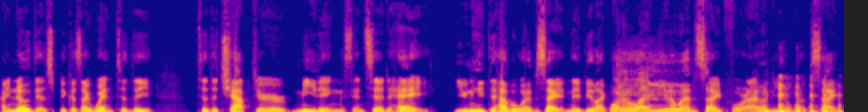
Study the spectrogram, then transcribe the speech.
I know this because I went to the to the chapter meetings and said, "Hey, you need to have a website," and they'd be like, "What do I need a website for? I don't need a website,"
